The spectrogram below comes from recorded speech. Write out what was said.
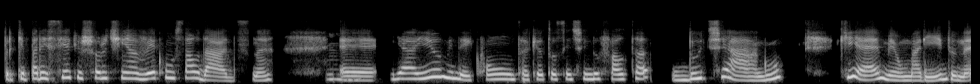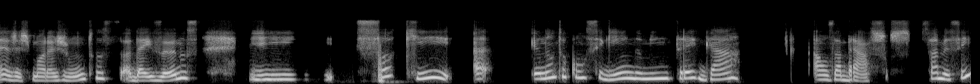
Porque parecia que o choro tinha a ver com saudades, né? Uhum. É, e aí eu me dei conta que eu tô sentindo falta do Tiago, que é meu marido, né? A gente mora juntos há 10 anos. Uhum. E só que a, eu não tô conseguindo me entregar aos abraços, sabe assim?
